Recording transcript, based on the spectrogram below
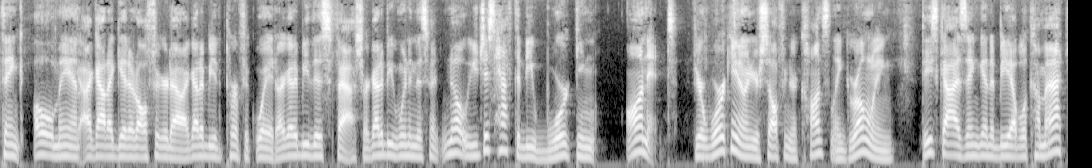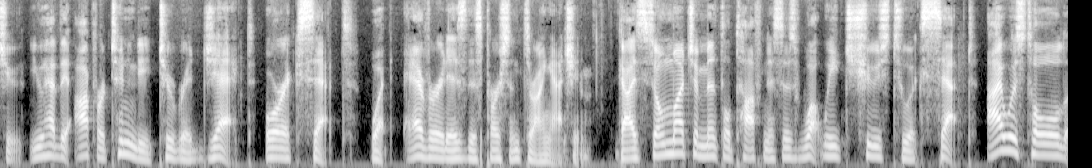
think, oh man, I got to get it all figured out. I got to be the perfect weight. Or I got to be this fast. Or I got to be winning this. No, you just have to be working on it. If you're working on yourself and you're constantly growing, these guys ain't going to be able to come at you. You have the opportunity to reject or accept whatever it is this person's throwing at you. Guys, so much of mental toughness is what we choose to accept. I was told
